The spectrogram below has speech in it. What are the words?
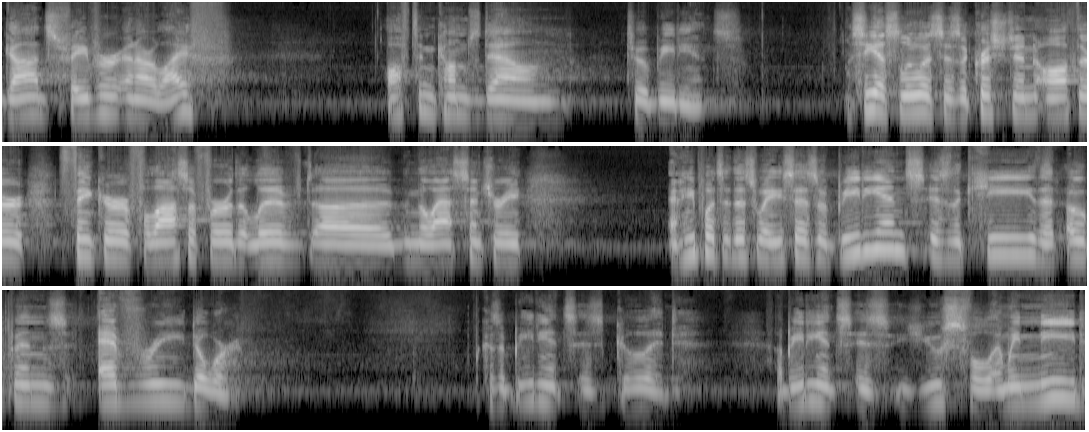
God's favor in our life often comes down to obedience. C.S. Lewis is a Christian author, thinker, philosopher that lived uh, in the last century. And he puts it this way he says, Obedience is the key that opens every door. Because obedience is good. Obedience is useful, and we need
